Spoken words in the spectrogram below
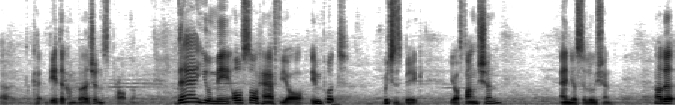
a data convergence problem. There, you may also have your input, which is big, your function, and your solution. Now, the,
